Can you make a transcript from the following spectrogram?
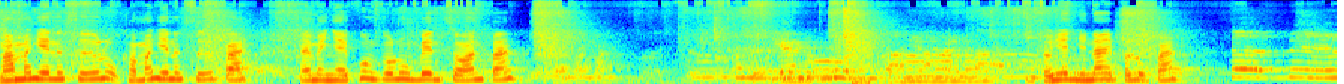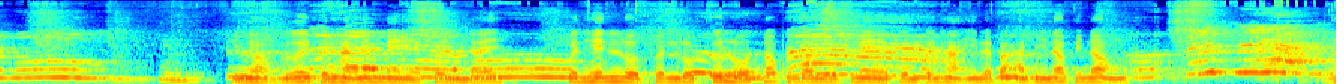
มามาเรียนหนังสือลูกเขามาเรียนหนังสือไป ให้แม่ใหญ่คุ้นกับลุงเบนสอนปเรียนลูกเขาเรียนอยู่ไหนปะลูกปแม่บุ้มพี่น้องเอ้ยเพิ่นหายน้ำแม่เพิ่นได้เพิ่นเห็นโหลดเพิ่นโหลดคือโหลดเนาะเพิ่นว่าโหลดแม่เพิ่นเพิ่นหายระบาดนี่เนาะพี่น้องอื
